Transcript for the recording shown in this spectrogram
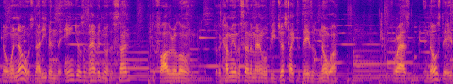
no one knows, not even the angels of heaven, nor the Son, but the Father alone. For the coming of the Son of Man will be just like the days of Noah. For as in those days,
